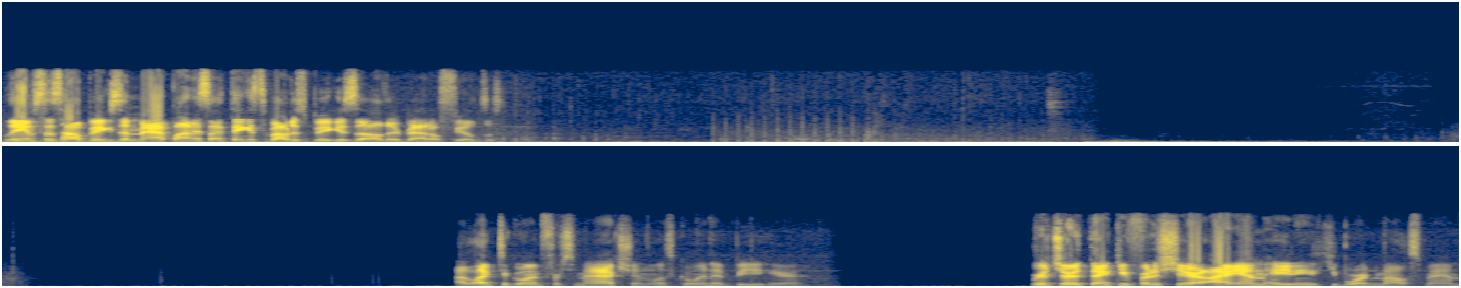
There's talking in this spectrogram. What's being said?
Liam says, how big is the map on us? I think it's about as big as the other battlefields. I'd like to go in for some action. Let's go in at B here. Richard, thank you for the share. I am hating the keyboard and mouse, man.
